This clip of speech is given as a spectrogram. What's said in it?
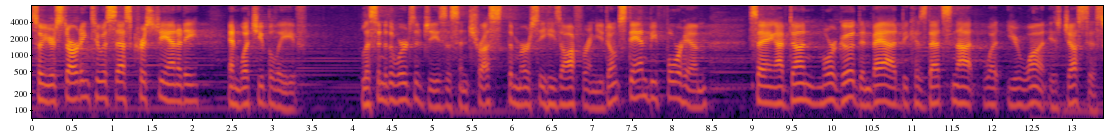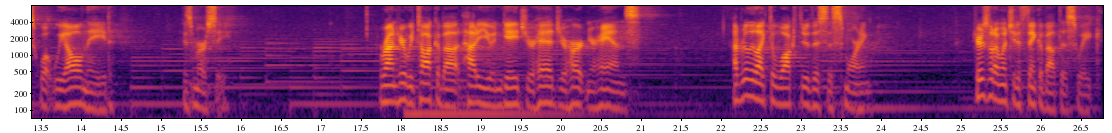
So you're starting to assess Christianity and what you believe. Listen to the words of Jesus and trust the mercy he's offering you. Don't stand before him saying, I've done more good than bad, because that's not what you want is justice. What we all need is mercy. Around here, we talk about how do you engage your head, your heart, and your hands. I'd really like to walk through this this morning. Here's what I want you to think about this week.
